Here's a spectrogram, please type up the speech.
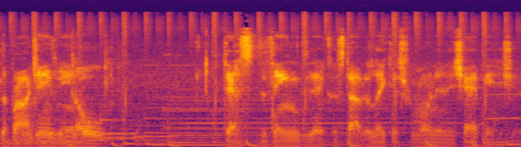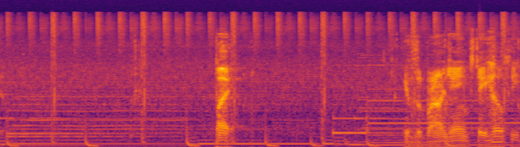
LeBron James being old, that's the things that could stop the Lakers from winning the championship. But if LeBron James stay healthy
